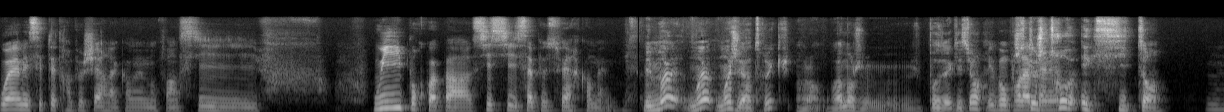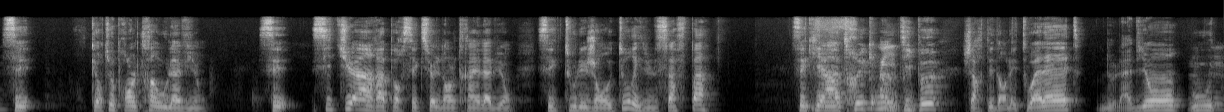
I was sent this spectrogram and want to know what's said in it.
Ouais, mais c'est peut-être un peu cher là quand même. Enfin, si. Oui, pourquoi pas? Si, si, ça peut se faire quand même. Mais moi, moi, moi j'ai un truc. Alors vraiment, je, je pose la question. Mais bon, pour Ce la que je trouve excitant, Mm. c'est quand tu prends le train ou l'avion. C'est si tu as un rapport sexuel dans le train et l'avion, c'est que tous les gens autour ils ne le savent pas. C'est qu'il y a un truc Oui. un petit peu, genre t'es dans les toilettes de l'avion ou Mhm.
